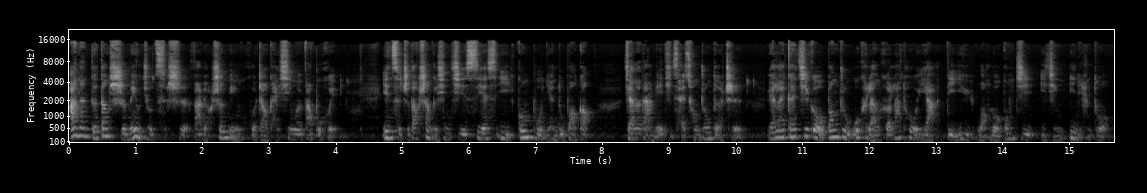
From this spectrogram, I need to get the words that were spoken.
阿南德当时没有就此事发表声明或召开新闻发布会，因此直到上个星期 CSE 公布年度报告，加拿大媒体才从中得知，原来该机构帮助乌克兰和拉脱维亚抵御网络攻击已经一年多。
